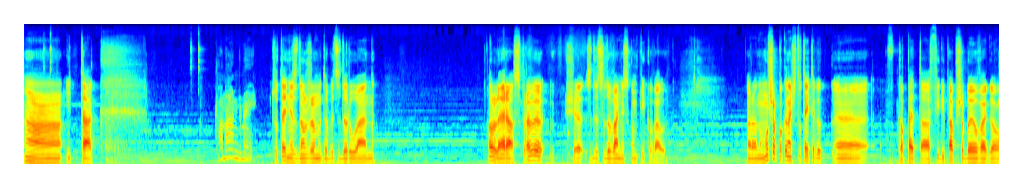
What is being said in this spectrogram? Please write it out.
Eee, I tak, tutaj nie zdążymy dobiec do Rouen. Cholera, sprawy się zdecydowanie skomplikowały. Dobra, no muszę pokonać tutaj tego e, kapeta, Filipa Przebojowego.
